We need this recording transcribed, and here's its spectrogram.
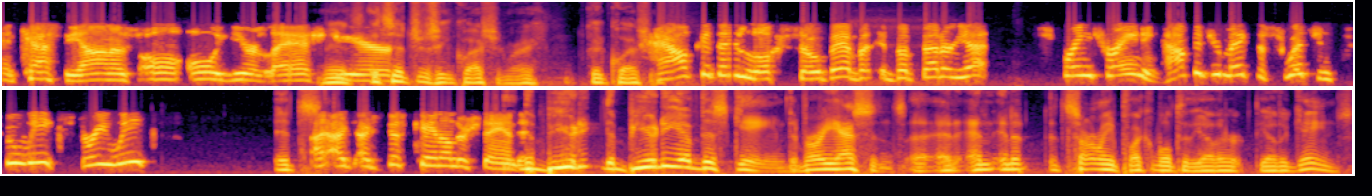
and Castellanos all, all year last It's, year. it's an interesting question, Ray. Good question. How could they look so bad? But but better yet, spring training. How could you make the switch in two weeks, three weeks? it's I, I, just can't understand it. the beauty the beauty of this game, the very essence, uh, and and, and it, it's certainly applicable to the other the other games,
